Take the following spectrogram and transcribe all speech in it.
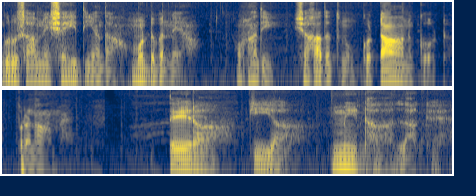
ਗੁਰੂ ਸਾਹਿਬ ਨੇ ਸ਼ਹੀਦੀਆਂ ਦਾ ਮੁੱਢ ਬੰਨਿਆ। ਉਹਨਾਂ ਦੀ ਸ਼ਹਾਦਤ ਨੂੰ ਕੋਟਾਨ ਕੋਟ ਪ੍ਰਣਾਮ ਹੈ। ਤੇਰਾ ਕੀਆ ਮੀਠਾ ਲਾਗੇ।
